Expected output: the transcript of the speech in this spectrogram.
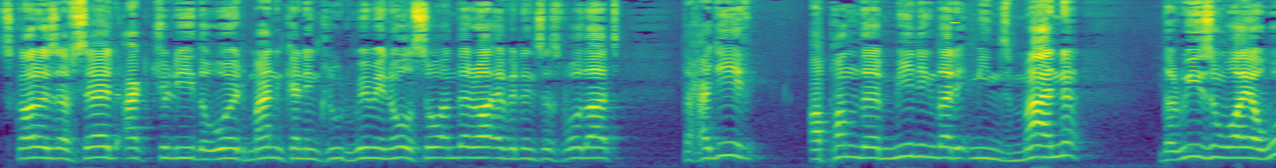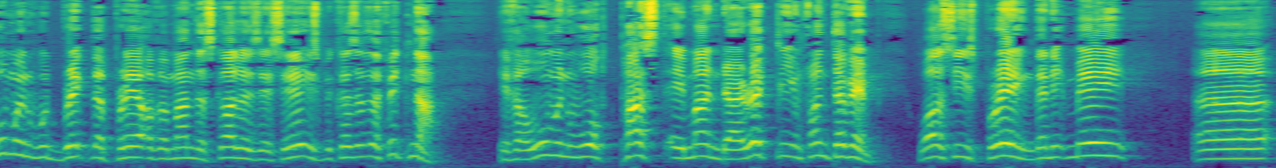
Scholars have said actually the word man can include women also, and there are evidences for that. The hadith, upon the meaning that it means man, the reason why a woman would break the prayer of a man, the scholars they say, is because of the fitna. If a woman walked past a man directly in front of him whilst he is praying, then it may uh,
